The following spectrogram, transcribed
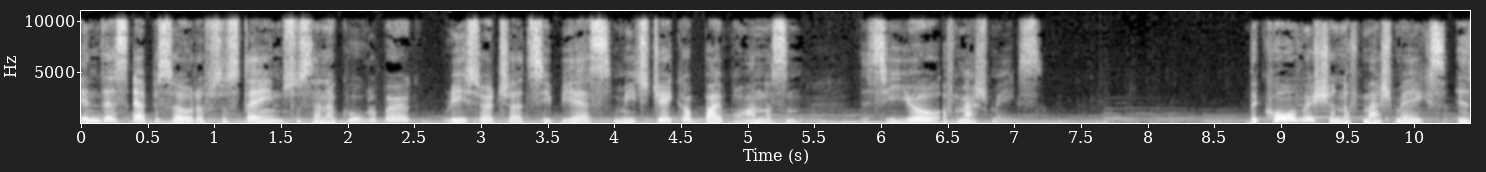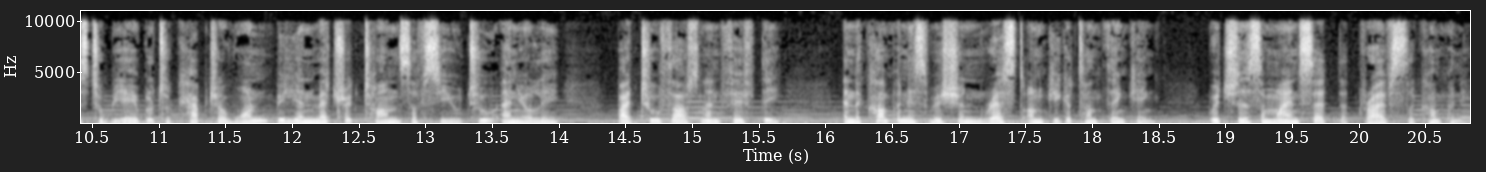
In this episode of Sustain, Susanna Kugelberg, researcher at CBS, meets Jakob Bejbro Andersen, the CEO of Mash Makes. The core vision of Mash Makes is to be able to capture 1 billion metric tons of CO2 annually by 2050, and the company's vision rests on gigaton thinking, which is a mindset that drives the company.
